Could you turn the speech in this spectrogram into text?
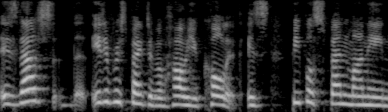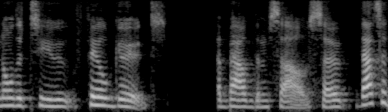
is that irrespective of how you call it is people spend money in order to feel good about themselves so that's a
